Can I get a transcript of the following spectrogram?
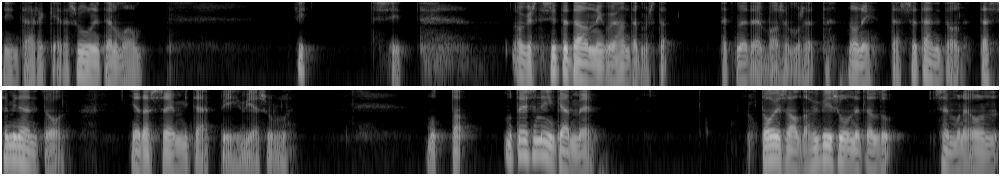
niin tärkeää. Suunnitelma on vitsit. Oikeasti sitten tämä on niinku ihan tämmöistä, että mä teen vaan semmoisen, että no niin, tässä tämä nyt on. Tässä minä nyt on. Ja tässä ei mitään pihviä sulle. Mutta, mutta ei se niinkään mene. Toisaalta hyvin suunniteltu semmoinen on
